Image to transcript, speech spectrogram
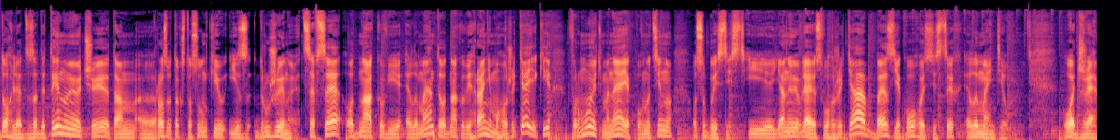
догляд за дитиною чи там розвиток стосунків із дружиною. Це все однакові елементи, однакові грані мого життя, які формують мене як повноцінну особистість. І я не уявляю свого життя без якогось із цих елементів. Отже,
